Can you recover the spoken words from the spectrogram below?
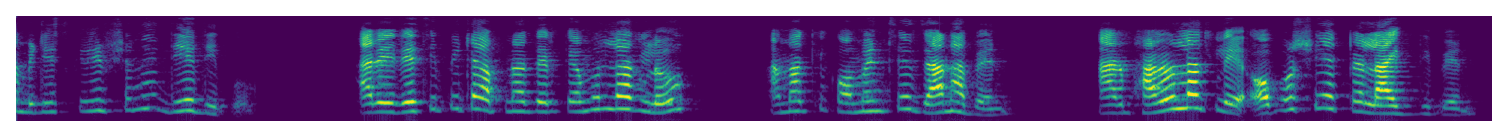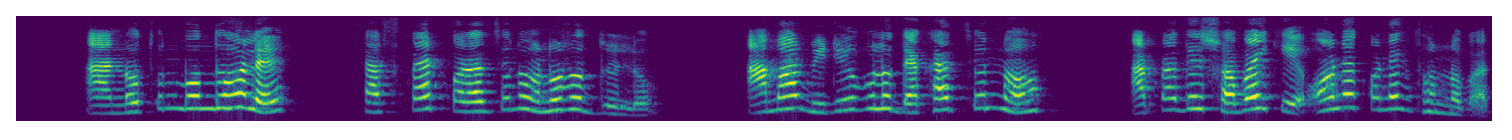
আমি ডিসক্রিপশনে দিয়ে দিব। আর এই রেসিপিটা আপনাদের কেমন লাগল, আমাকে কমেন্টসে জানাবেন। আর ভালো লাগলে অবশ্যই একটা লাইক দিবেন। আর নতুন বন্ধু হলে সাবস্ক্রাইব করার জন্য অনুরোধ রইল। আমার ভিডিওগুলো দেখার জন্য আপনাদের সবাইকে অনেক অনেক ধন্যবাদ।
